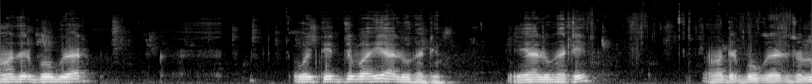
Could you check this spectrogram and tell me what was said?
আমাদের বগুড়ার ঐতিহ্যবাহী আলুঘাটি। এই আলুঘাটি আমাদের বগুড়ার জন্য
